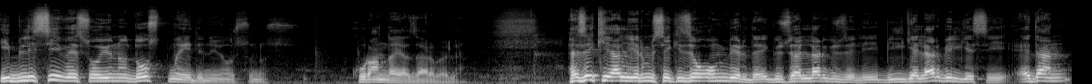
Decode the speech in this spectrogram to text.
iblisi ve soyunu dost mu ediniyorsunuz? Kur'an'da yazar böyle. Hezekiel 28'e 11'de güzeller güzeli, bilgeler bilgesi eden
